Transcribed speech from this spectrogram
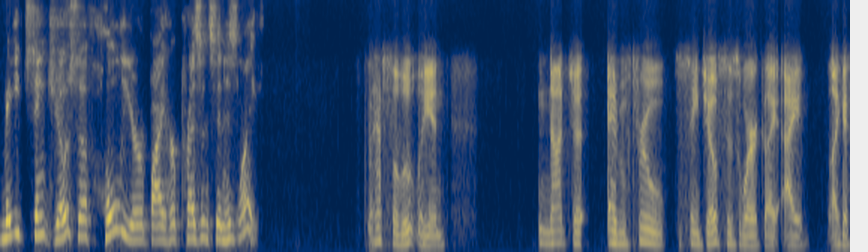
made Saint Joseph holier by her presence in his life. Absolutely, and not just and through Saint Joseph's work, I, I like I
